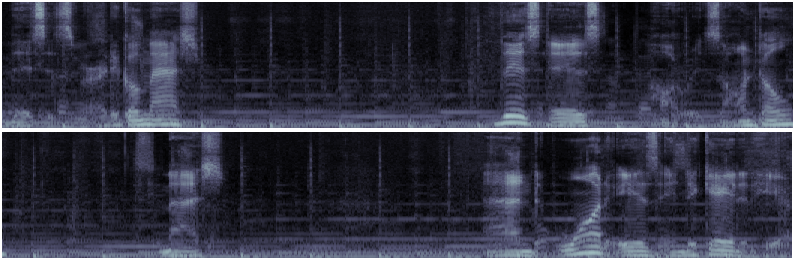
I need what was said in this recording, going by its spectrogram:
This is vertical mesh. This is horizontal mesh. And what is indicated here?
